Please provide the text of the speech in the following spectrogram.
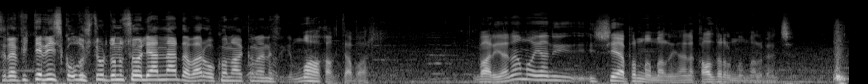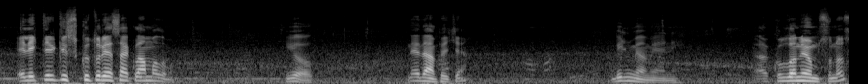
Trafikte risk oluşturduğunu söyleyenler de var. O konu hakkında ne? Muhakkak da var. Var yani ama yani şey yapılmamalı yani kaldırılmamalı bence. Elektrikli skuter yasaklanmalı mı? Yok. Neden peki? Bilmiyorum yani. Ya, Kullanıyor musunuz?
